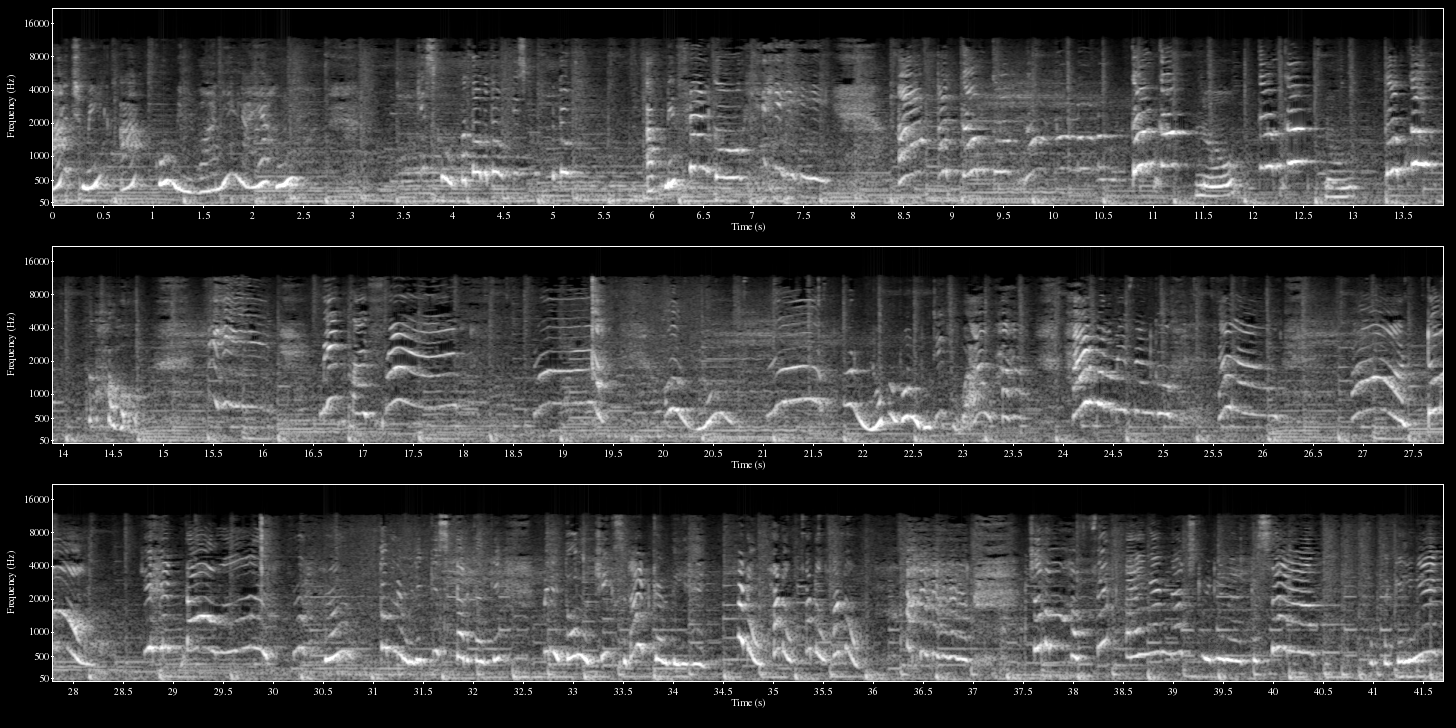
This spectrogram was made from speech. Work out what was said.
आज मैं आपको मिलवाने लाया हूँ। किसको? बताओ बताओ किसको? बताओ। अपने फ्रेंड को। आ, आ, कम Только написал, так так или нет.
